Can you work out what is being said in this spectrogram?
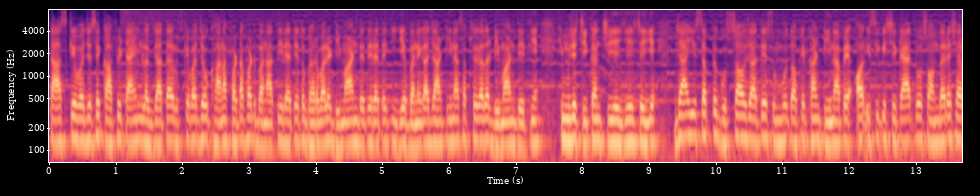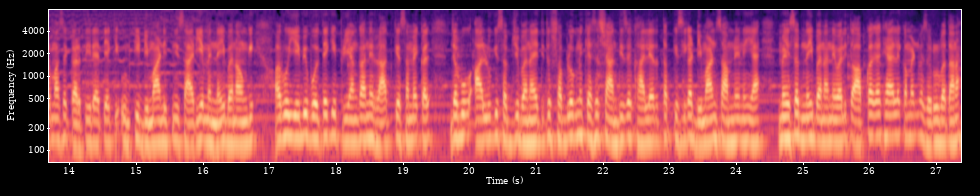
टास्क की वजह से काफ़ी टाइम लग जाता है और उसके बाद जो खाना फटाफट बनाती रहती है तो घर वाले डिमांड देते रहते हैं कि ये बनेगा। जहाँ टीना सबसे ज़्यादा डिमांड देती है कि मुझे चिकन चाहिए, ये चाहिए। जहाँ ये सब पे गुस्सा हो जाती है सुम्बुल तौकीर खान टीना पे और इसी की शिकायत वो सौंदर्य शर्मा से करती रहती है कि उनकी डिमांड इतनी सारी है, मैं नहीं बनाऊँगी। और वो ये भी बोलते हैं कि प्रियंका ने रात के समय कल जब वो आलू की सब्ज़ी बनाई थी तो सब लोग ने कैसे शांति से खा लिया था, तब किसी का डिमांड सामने नहीं आया, मैं ये सब नहीं बनाने वाली तो आपका क्या ख्याल है? कमेंट में ज़रूर बताना।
